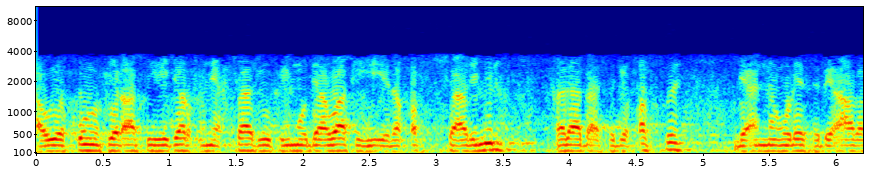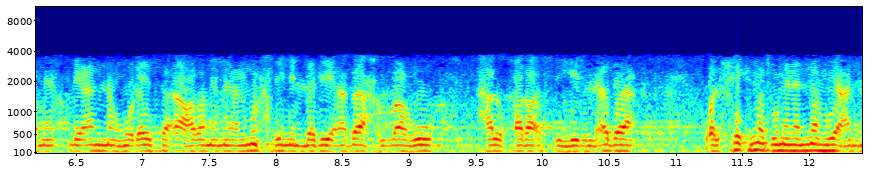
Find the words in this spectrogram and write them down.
أو يكون في رأسه جرح يحتاج في مداواته إلى قص الشعر منه فلا بأس بقصه لأنه ليس بأعظم لأنه ليس أعظم من المحرم الذي أباح الله حلق رأسه للأذى والحكمة من النهي عن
